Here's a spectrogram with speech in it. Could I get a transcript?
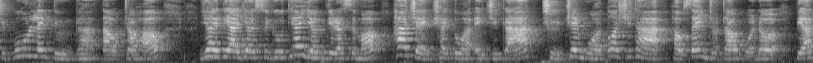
chỉ bu lên tường gà tàu cho hảo giờ thì à, giờ sự thì giờ dân Gerasimov hai chàng trai tua Echika chuyển trên mùa tua sĩ thà học sinh cho trao của nợ. Biết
